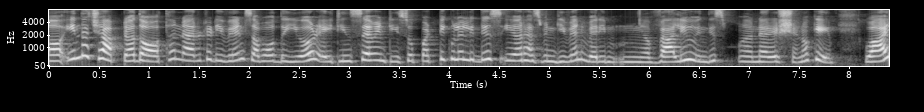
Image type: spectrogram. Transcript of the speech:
Uh, in the chapter, the author narrated events about the year 1870. So, particularly this year has been given very um, value in this uh, narration. Okay, why?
